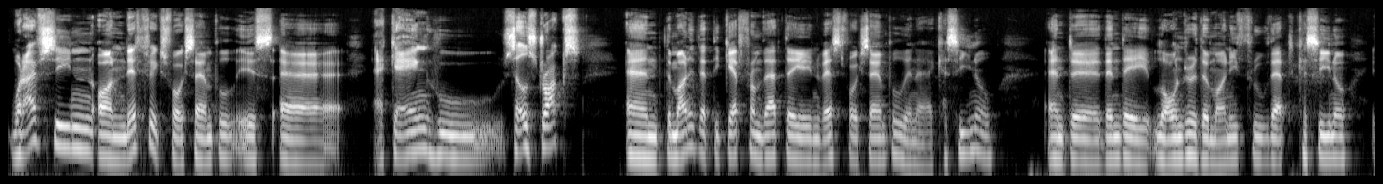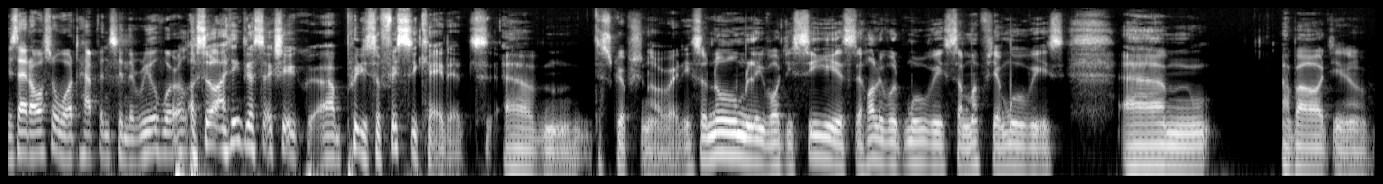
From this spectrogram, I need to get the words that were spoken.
what I've seen on Netflix, for example, is a, a gang who sells drugs and the money that they get from that they invest, for example, in a casino, and uh, then they launder the money through that casino. Is that also what happens in the real world? So I think that's actually a pretty sophisticated um, description already. So normally what you see is the Hollywood movies, some mafia movies um, about you know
